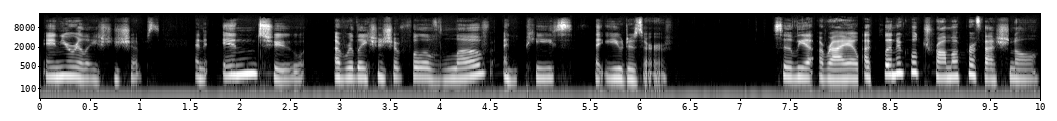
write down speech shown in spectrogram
in your relationships and into a relationship full of love and peace that you deserve. Sylvia Araya, a clinical trauma professional,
